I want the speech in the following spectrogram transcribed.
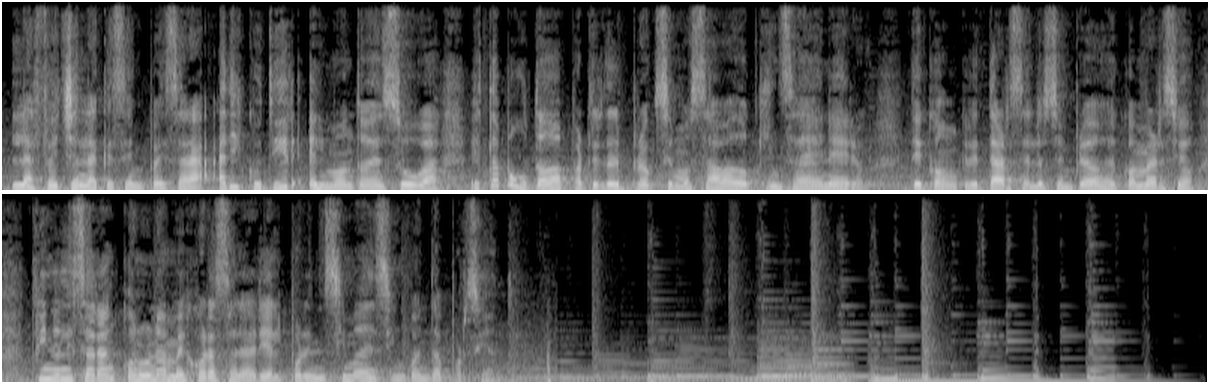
La fecha en la que se empezará a discutir el monto de suba está pautado a partir del próximo sábado 15 de enero. De concretarse, los empleados de comercio finalizarán con una mejora salarial por encima del 50%.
